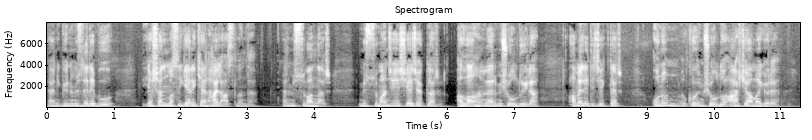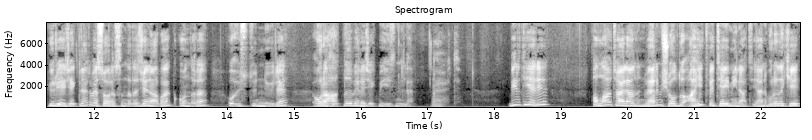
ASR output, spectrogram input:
Yani günümüzde de bu yaşanması gereken hal aslında. Yani Müslümanlar Müslümanca yaşayacaklar. Allah'ın vermiş olduğuyla amel edecekler. Onun koymuş olduğu ahkama göre yürüyecekler ve sonrasında da Cenab-ı Hak onlara o üstünlüğüyle o rahatlığı verecek bir iznille. Evet. Bir diğeri Allahü Teala'nın vermiş olduğu ahit ve teminat. Yani buradaki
